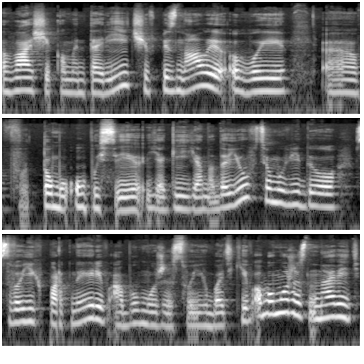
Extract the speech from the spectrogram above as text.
ваші коментарі. Чи впізнали ви е, в тому описі, який я надаю в цьому відео, своїх партнерів, або може своїх батьків, або може навіть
